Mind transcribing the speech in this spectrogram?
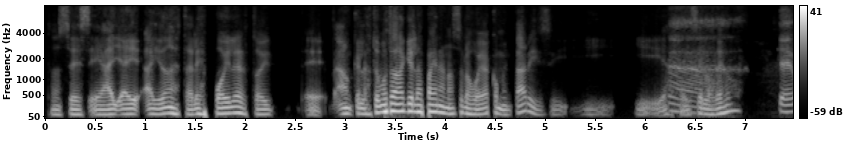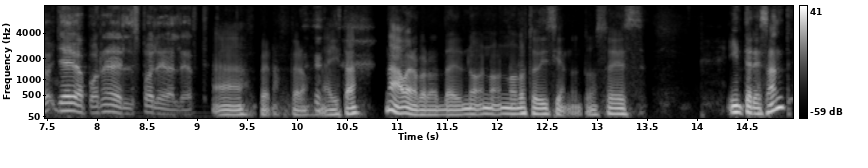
Entonces, eh, ahí, ahí, donde está el spoiler, estoy, eh, aunque lo estoy mostrando aquí en la página, no se los voy a comentar y, y, y hasta ahí se los dejo. Ah, ya, iba a poner el spoiler alert. Ah, pero, pero ahí está. no, bueno, pero no, no, no, lo estoy diciendo. Entonces, interesante.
